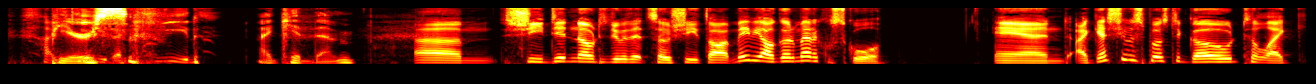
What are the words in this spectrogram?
peers. I keyed, I kid them. Um she didn't know what to do with it so she thought maybe i'll go to medical school and i guess she was supposed to go to like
